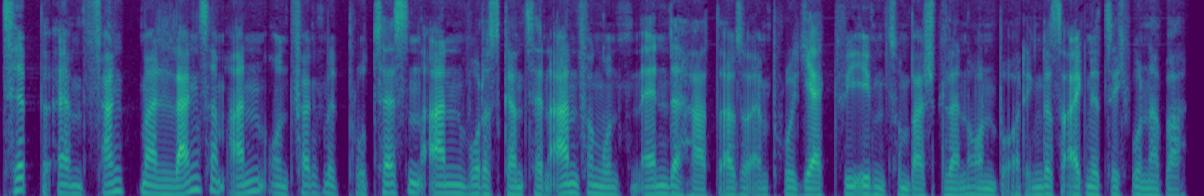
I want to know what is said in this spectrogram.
Tipp, ähm, fangt mal langsam an und fangt mit Prozessen an, wo das Ganze einen Anfang und ein Ende hat, also ein Projekt wie eben zum Beispiel ein Onboarding. Das eignet sich wunderbar.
